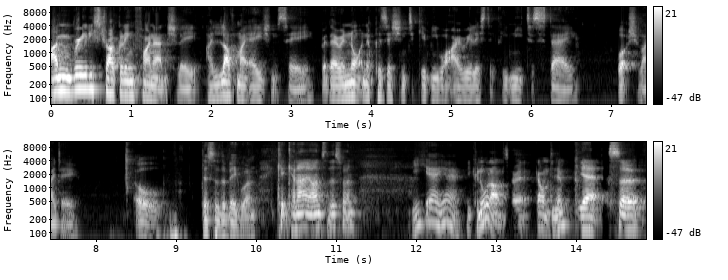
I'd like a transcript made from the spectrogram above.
I'm really struggling financially. I love my agency, but they're not in a position to give me what I realistically need to stay. What should I do? Oh, this is the big one. Can, can I answer this one? Yeah, yeah. You can all answer it. Go on, Tim. Yeah. So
